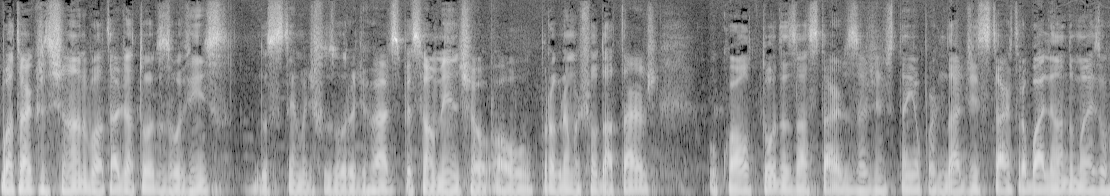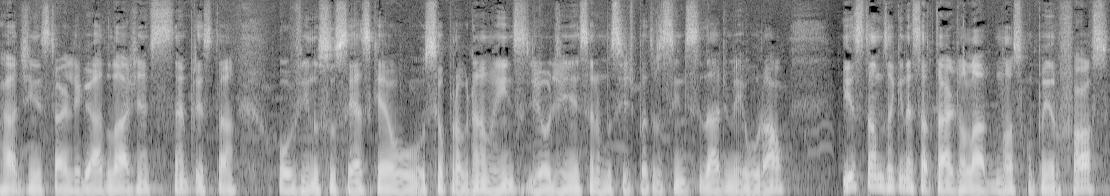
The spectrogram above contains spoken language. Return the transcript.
Boa tarde, Cristiano. Boa tarde a todos os ouvintes do Sistema Difusora de Rádio, especialmente ao, ao, programa Show da Tarde, o qual todas as tardes a gente tem a oportunidade de estar trabalhando, mas o radinho estar ligado lá, a gente sempre está ouvindo o sucesso que é o seu programa, Índice de Audiência no Município de Patrocínio, Cidade Meio Rural. E estamos aqui nessa tarde ao lado do nosso companheiro Fausto,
